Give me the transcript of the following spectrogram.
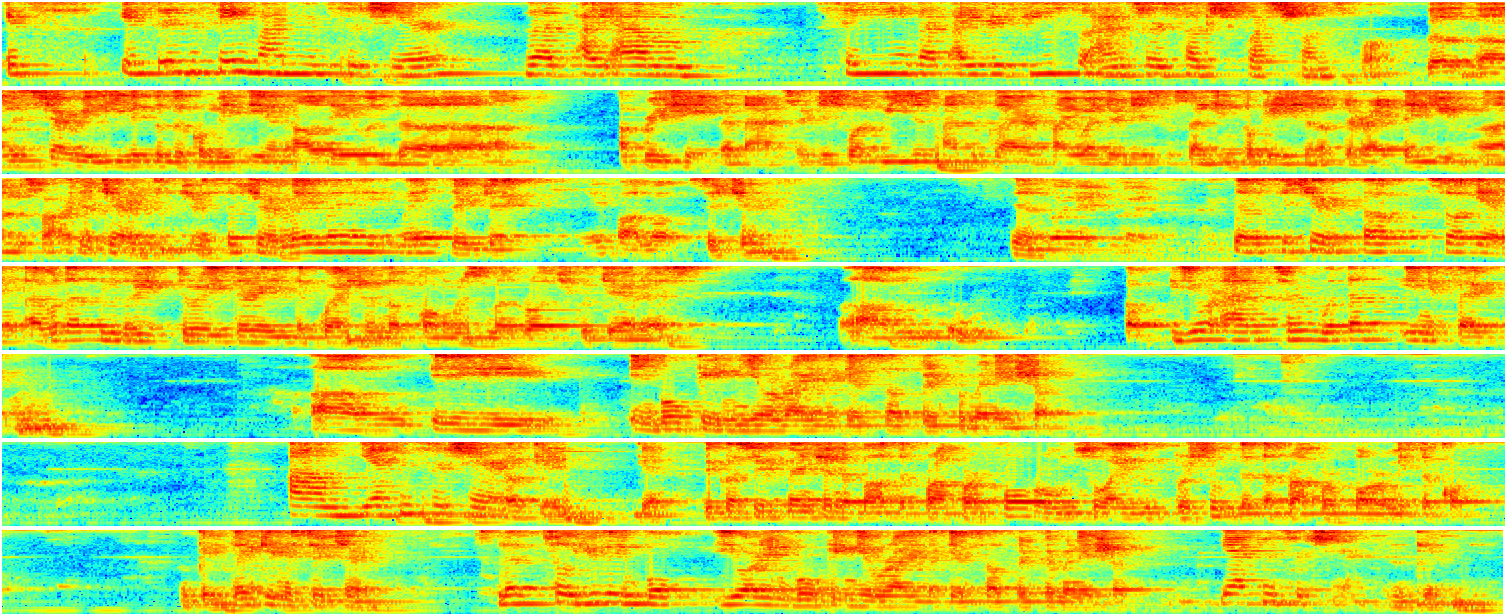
It's, it's in the same manner, Mr. Chair, that I am saying that I refuse to answer such questions po. Well, uh, Mr. Chair, we leave it to the committee on how they would uh, appreciate that answer. Just what we just had to clarify whether this was an invocation of the right. Thank you, uh, Ms. Fajardo. Mr. Chair, Mr. Chair, may, may, may interject? May follow up, Mr. Chair. Yeah. Go ahead, go ahead. Yeah, Mr. Chair, uh, so again, I would like to re- to reiterate the question of Congressman Rog Gutierrez. Um, uh, your answer, would that in effect, um, a, invoking your right against self-incrimination? Um, yes, Mr. Chair. Okay, yeah, because you've mentioned about the proper forum, so I would presume that the proper forum is the court. Okay, thank you, Mr. Chair. Let, so you invoke, you are invoking your right against self-incrimination? Yes, Mr. Chair. Okay.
